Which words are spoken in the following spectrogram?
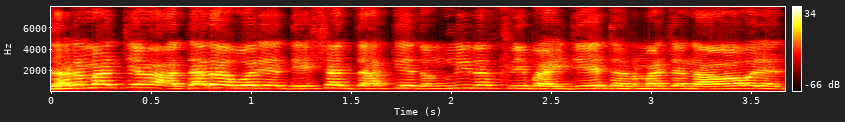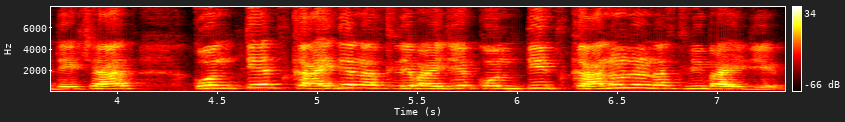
धर्माच्या आधारावर या देशात जातीय दंगली नसली पाहिजे धर्माच्या नावावर या देशात कोणतेच कायदे नसले पाहिजे कोणतीच कानून नसली पाहिजे.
